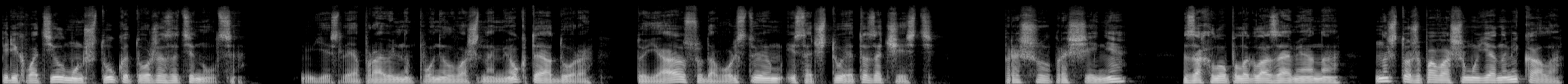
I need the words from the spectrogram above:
перехватил мундштук и тоже затянулся. «Если я правильно понял ваш намек, Теодора, то я с удовольствием и сочту это за честь». «Прошу прощения», — захлопала глазами она. «На что же, по-вашему, я намекала?»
